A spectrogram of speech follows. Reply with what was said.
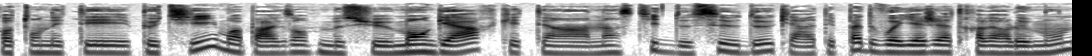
quand on était petit. Moi, par exemple, Monsieur Mangard, qui était un institut de CE2, qui arrêtait pas de voyager à travers le monde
